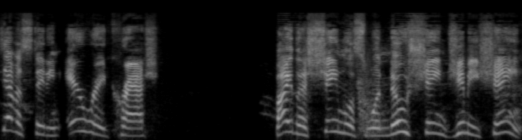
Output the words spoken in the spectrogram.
devastating air raid crash by the shameless one. No shame, Jimmy Shane.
